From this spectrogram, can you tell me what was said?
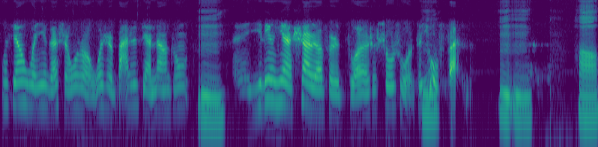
我想问一个事，我说我是八十线囊肿，嗯，嗯，一零年十二月份做了手术，这又犯了。嗯嗯，好，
